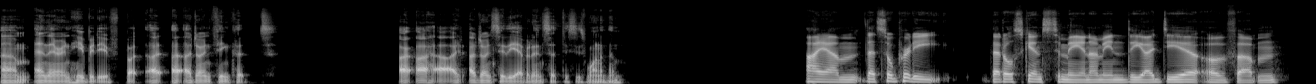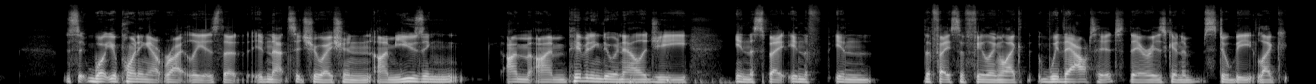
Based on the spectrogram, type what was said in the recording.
um, and they're inhibitive. But I, I don't think that I, I I don't see the evidence that this is one of them. I um that's all pretty that all scans to me, and I mean the idea of um what you're pointing out rightly is that in that situation I'm using I'm I'm pivoting to analogy in the space in the in the face of feeling like without it, there is going to still be like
